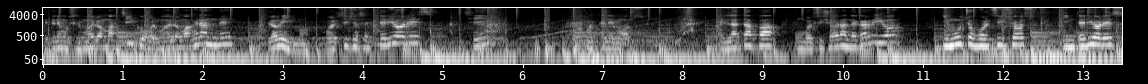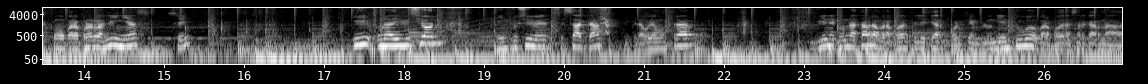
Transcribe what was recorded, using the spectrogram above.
Que tenemos el modelo más chico o el modelo más grande. Lo mismo, bolsillos exteriores, ¿sí? Después tenemos en la tapa un bolsillo grande acá arriba y muchos bolsillos interiores como para poner las líneas ¿sí? y una división que inclusive se saca y te la voy a mostrar viene con una tabla para poder filetear por ejemplo un dientudo para poder hacer carnada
